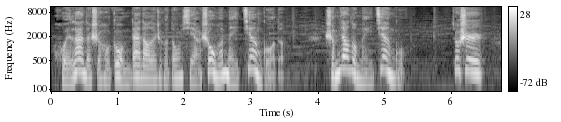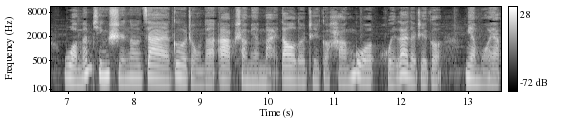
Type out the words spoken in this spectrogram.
回来的时候给我们带到的这个东西啊，是我们没见过的。什么叫做没见过？就是我们平时呢在各种的 App 上面买到的这个韩国回来的这个面膜呀，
